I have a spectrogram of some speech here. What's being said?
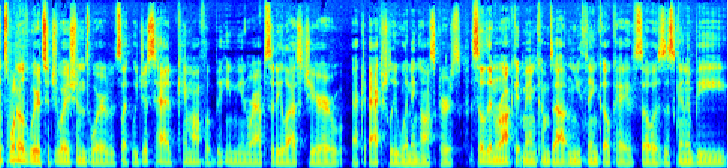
it's one of those weird situations where it's like we just had came off of Bohemian Rhapsody last year, ac- actually winning Oscars. So then Rocket Man comes out, and you think, okay, so is this going to be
